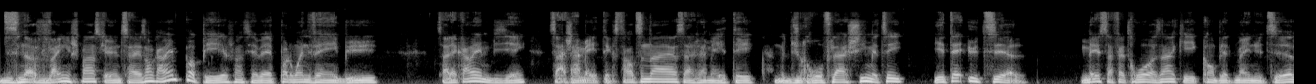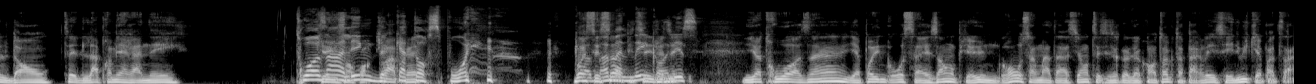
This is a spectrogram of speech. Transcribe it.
19-20, je pense qu'il y a eu une saison quand même pas pire. Je pense qu'il y avait pas loin de 20 buts. Ça allait quand même bien. Ça a jamais été extraordinaire, ça a jamais été du gros flashy, mais tu sais, il était utile. Mais ça fait trois ans qu'il est complètement inutile, dont tu sais, la première année, Trois ans en ligne de pas après. 14 points. Ouais, c'est ça. dire, il y a trois ans, il n'y a pas eu une grosse saison, puis il y a eu une grosse augmentation. Tu sais, c'est ça que le contrat que tu as parlé, c'est lui qui a pas de sens.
